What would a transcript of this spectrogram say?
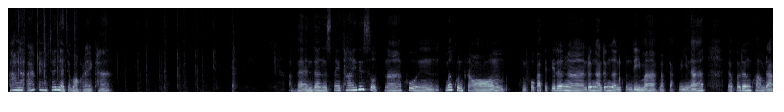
เอาละ Archangel อยากจะบอกอะไรคะ abundance ในท้ายที่สุดนะ คุณเมื่อคุณพร้อม คุณโฟกัสไปที่เรื่องงาน เรื่องงานเรื่องเงินคุณดีมาก นับจากนี้นะ แล้วก็เรื่องความรัก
